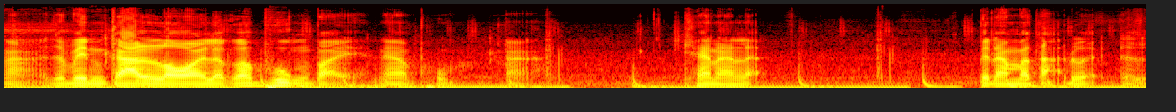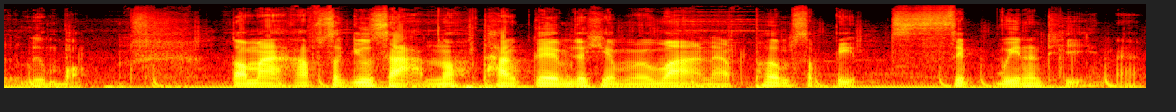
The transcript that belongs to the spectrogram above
อะจะเป็นการลอยแล้วก็พุ่งไปนะครับผมอะแค่นั้นแหละ เป็นอมตะด้วยเออลืมบอก ต่อมาครับสกิล3เนาะทางเกมจะเขียนไว้ว่านะเพิ่มสปีด10 วินาทีนะ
